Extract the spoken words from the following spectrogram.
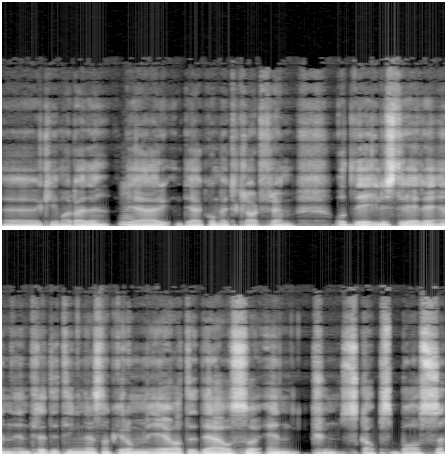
eh, klimaarbeidet, Mm. det, er, det er kommet klart frem. Og det illustrerer en, en tredje ting når jeg snakker om EU, at det er også en kunnskapsbase.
